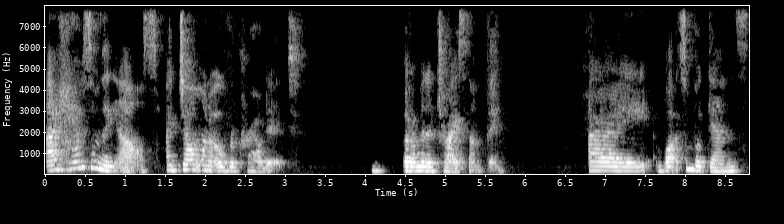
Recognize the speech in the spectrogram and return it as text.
I have something else. I don't want to overcrowd it, but I'm going to try something. I bought some bookends.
